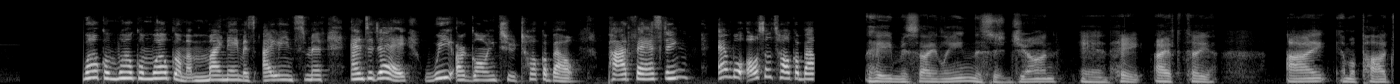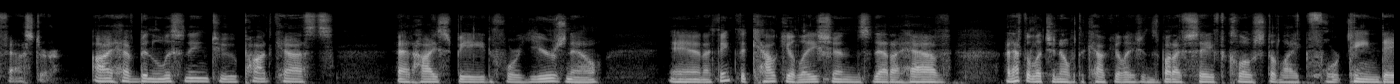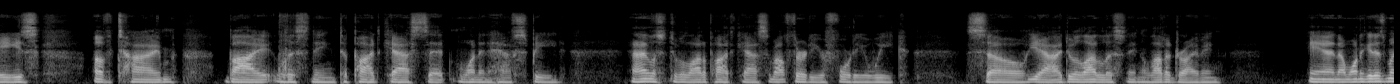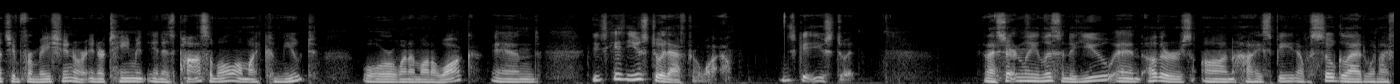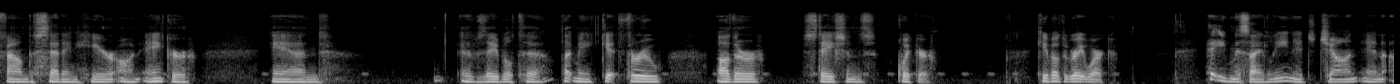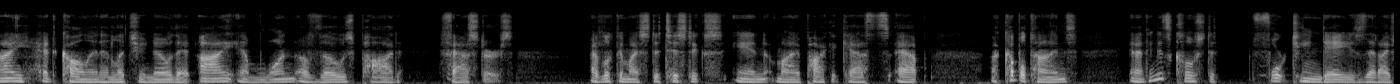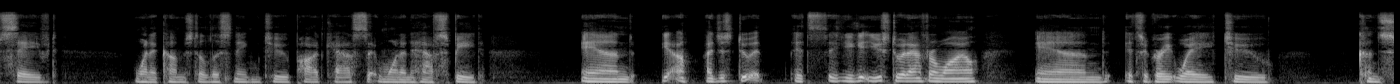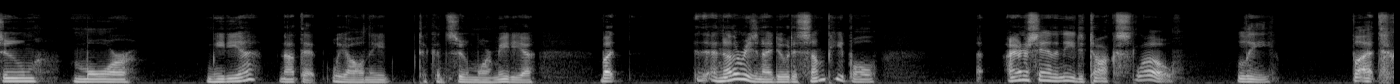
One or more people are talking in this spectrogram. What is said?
Welcome, welcome, welcome. My name is Eileen Smith, and today we are going to talk about podfasting, and we'll also talk about Hey, Miss Eileen, this is John, and hey, I have to tell you, I am a podfaster. I have been listening to podcasts at high speed for years now, and I think the calculations that I have, I'd have to let you know what the calculations, but I've saved close to like 14 days of time by listening to podcasts at one and a half speed. And I listen to a lot of podcasts, about 30 or 40 a week. So, yeah, I do a lot of listening, a lot of driving. And I want to get as much information or entertainment in as possible on my commute or when I'm on a walk. And you just get used to it after a while. You just get used to it. And I certainly listen to you and others on high speed. I was so glad when I found the setting here on Anchor and it was able to let me get through other stations quicker. Keep up the great work. Hey, Miss Eileen, it's John, and I had to call in and let you know that I am one of those pod fasters. I've looked at my statistics in my Pocket Casts app a couple times, and I think it's close to 14 days that I've saved when it comes to listening to podcasts at one and a half speed. And yeah, I just do it. It's you get used to it after a while, and it's a great way to consume more media. Not that we all need to consume more media, but another reason I do it is some people, I understand the need to talk slowly, but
